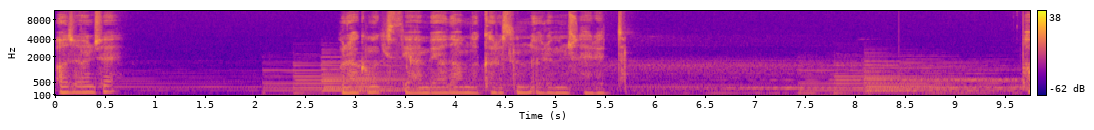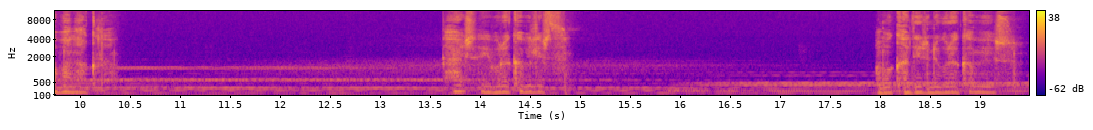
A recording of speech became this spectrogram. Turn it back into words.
Az önce bırakmak isteyen bir adamla karısının ölümünü seyrettim. Baban haklı. Her şeyi bırakabilirsin. Ama kaderini bırakamıyorsun.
